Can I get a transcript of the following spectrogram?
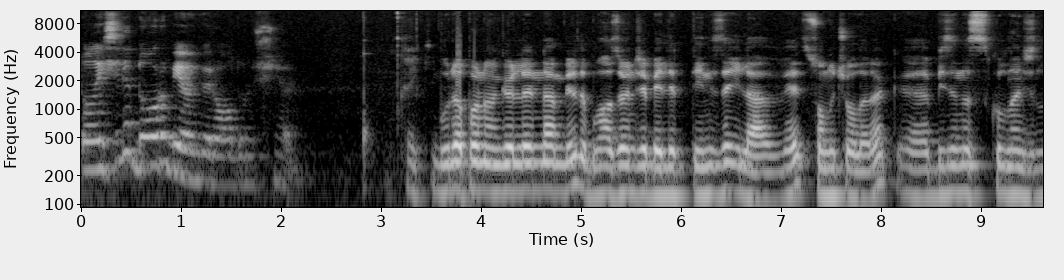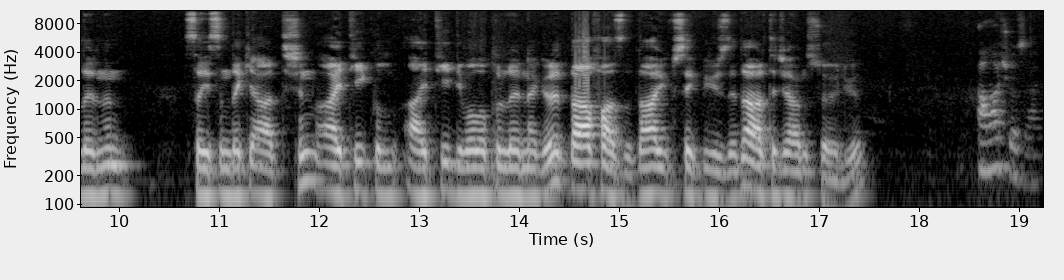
Dolayısıyla doğru bir öngörü olduğunu düşünüyorum. Peki. Bu raporun öngörülerinden biri de bu az önce belirttiğinize ilave sonuç olarak e, business kullanıcılarının sayısındaki artışın IT IT developerlarına göre daha fazla, daha yüksek bir yüzdede artacağını söylüyor. Amaç o zaten.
